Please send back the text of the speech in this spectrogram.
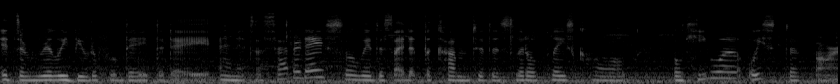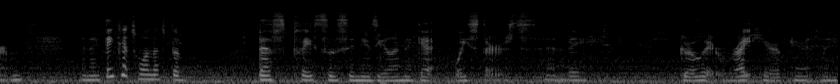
it's a really beautiful day today and it's a Saturday so we decided to come to this little place called Ohiwa Oyster Farm and I think it's one of the best places in New Zealand to get oysters and they grow it right here apparently.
